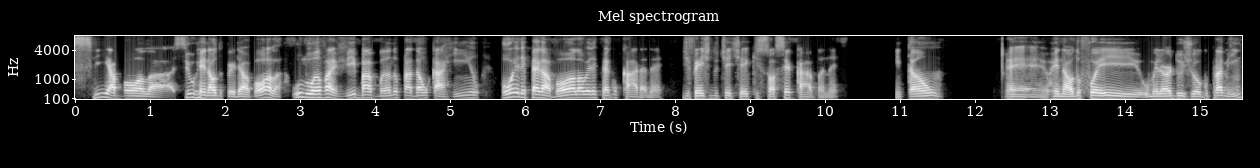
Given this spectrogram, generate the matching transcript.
se a bola, se o Reinaldo perder a bola, o Luan vai vir babando para dar um carrinho, ou ele pega a bola ou ele pega o cara, né? Diferente do Tietchan que só cercava, né? Então, é, o Reinaldo foi o melhor do jogo para mim.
